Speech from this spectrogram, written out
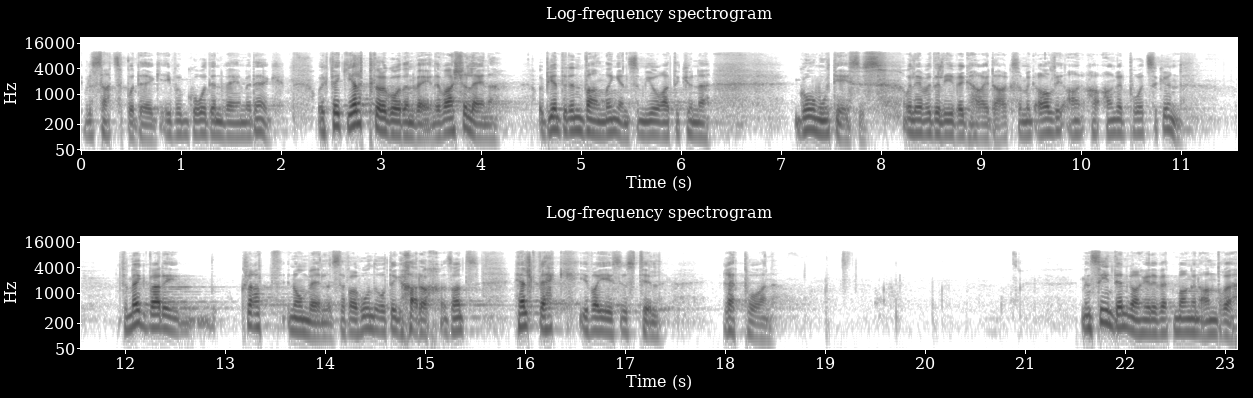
Jeg vil satse på deg. Jeg vil gå den veien med deg. Og jeg fikk hjelp til å gå den veien. Jeg var ikke alene. Og begynte den vandringen som gjorde at jeg kunne gå mot Jesus og leve det livet jeg har i dag, som jeg aldri har angret på et sekund. For meg var det klart en omvendelse fra 180 grader. Sant? Helt vekk fra Jesus til rett på han. Men siden den gang har det vært mange andre,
